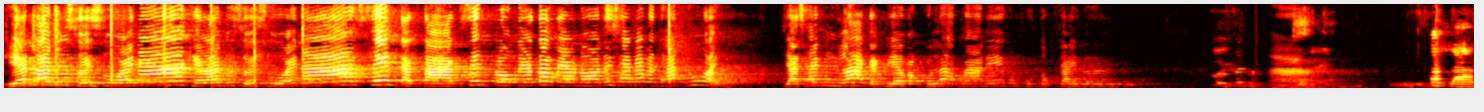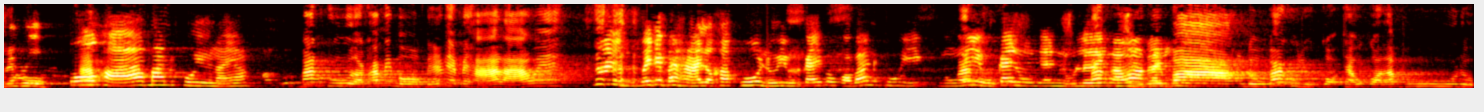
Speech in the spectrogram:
เขียนลายมือสวยๆนะ เขียนลายมือสวยๆนะ เส้นต่างๆ เส้นตรงแนวตั้งแนวนอนได้ใช้แม่บรรทัดด้วย อย่าใช้มือลากอย่างเดียวบางคนลากมานี่คุณครูตกใจเลย อ่า ก็สามนะครูครูคะบ้านครูอยู่ไหนอะบ้านครูเหรอคะไม่โบกเดี๋ยวนักเรียนไปหาหลาเว้ย ไม่หนูไม่ได้ไปหาหรอกค่ะครูหนูอยู่ใกล้กว่าบ้านครูอีกหนูไม่อยู่ใกล้โรงเรียนหนูเลยบ้านครูมาอว่ายู่ในบางดูบ้านครูอยู่เกาะแถวเกาะลำพูดู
